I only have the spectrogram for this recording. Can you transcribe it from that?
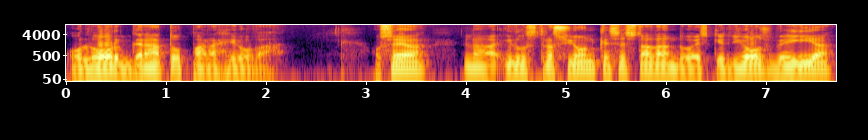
olor grato para Jehová. O sea, la ilustración que se está dando es que Dios veía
